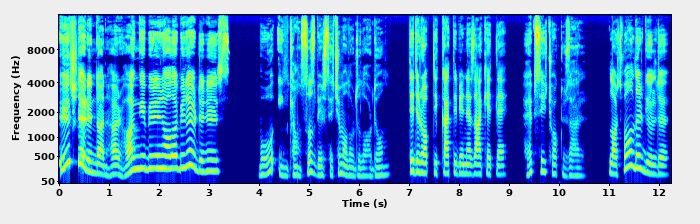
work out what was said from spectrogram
İçlerinden herhangi birini alabilirdiniz. Bu imkansız bir seçim olurdu lordum, dedi Rob dikkatli bir nezaketle. Hepsi çok güzel. Lord Walder güldü.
